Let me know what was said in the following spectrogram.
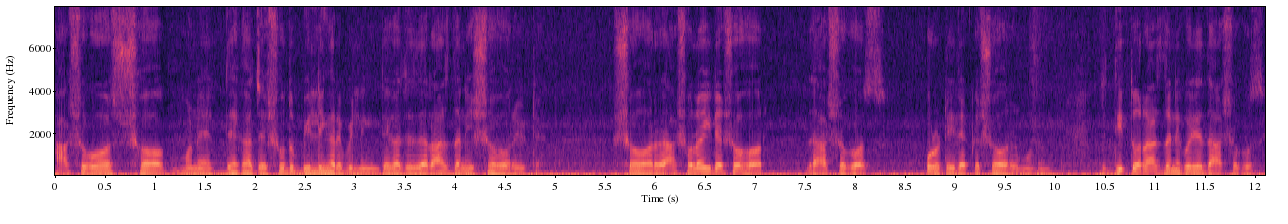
আশুগঞ্জ সব মানে দেখা যায় শুধু বিল্ডিং আর বিল্ডিং দেখা যায় যে রাজধানী শহর এটা। শহর, আসলে এটা শহর, যে পুরোটা পুরোটাই একটা শহরের মতন। দ্বিতীয় রাজধানী করে দা আশা করছে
